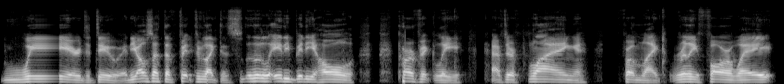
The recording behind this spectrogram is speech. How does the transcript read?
weird to do. And you also have to fit through like this little itty bitty hole perfectly after flying from like really far away.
